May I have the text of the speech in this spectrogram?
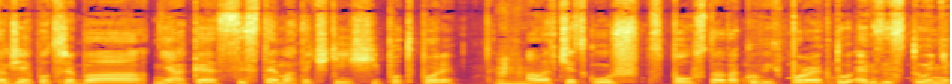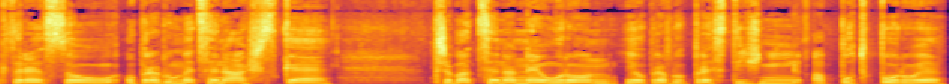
takže je potřeba nějaké systematičtější podpory. Mm-hmm. Ale v Česku už spousta takových projektů existuje, některé jsou opravdu mecenášské, Třeba cena Neuron je opravdu prestižní a podporuje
